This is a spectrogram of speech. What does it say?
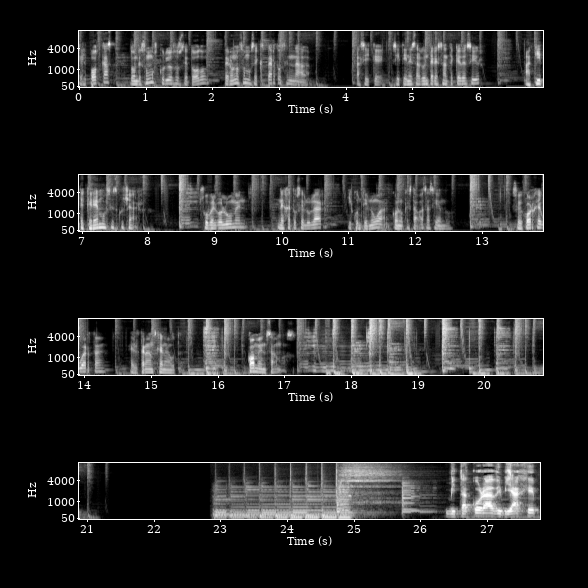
El podcast donde somos curiosos de todo, pero no somos expertos en nada. Así que, si tienes algo interesante que decir, aquí te queremos escuchar. Sube el volumen, deja tu celular y continúa con lo que estabas haciendo. Soy Jorge Huerta, el transgenauta. Comenzamos. Bitácora de viaje,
